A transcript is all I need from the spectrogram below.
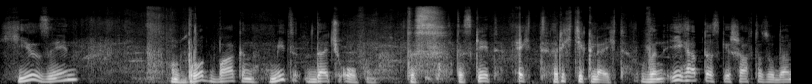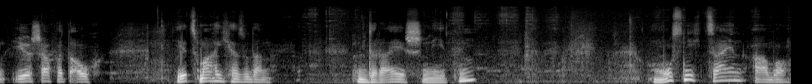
hier sehen. Und Brot backen mit Dutch Ofen. Das, das geht echt richtig leicht. Wenn ich habe das geschafft, also dann ihr schafft auch. Jetzt mache ich also dann drei Schnitten. Muss nicht sein, aber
